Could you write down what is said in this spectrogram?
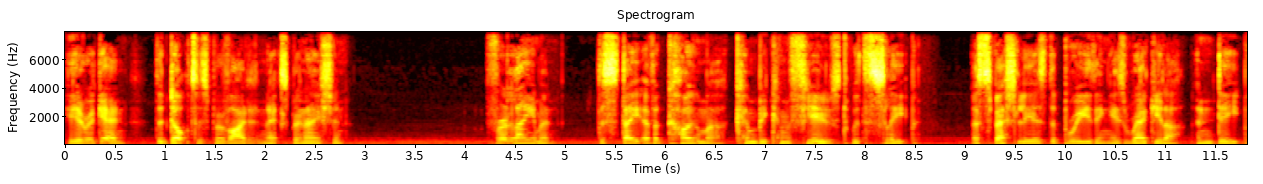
Here again, the doctors provided an explanation. For a layman, the state of a coma can be confused with sleep, especially as the breathing is regular and deep.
